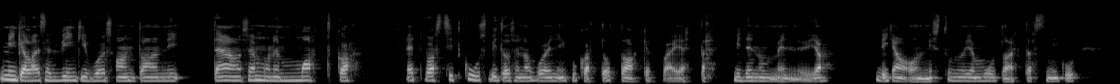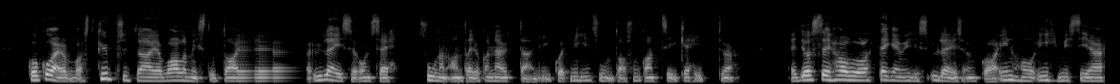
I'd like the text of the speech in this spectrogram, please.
minkälaisen vinkin voisi antaa, niin tämä on semmoinen matka, että vasta sitten kuusivitosena voi niinku katsoa taaksepäin, että miten on mennyt ja mikä on onnistunut ja muuta, että tässä niinku koko ajan vasta kypsytään ja valmistutaan ja yleisö on se suunnanantaja, joka näyttää, niinku, että mihin suuntaan sun kantsii kehittyä. Et jos ei halua olla tekemisissä yleisön kanssa, inhoa ihmisiä,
